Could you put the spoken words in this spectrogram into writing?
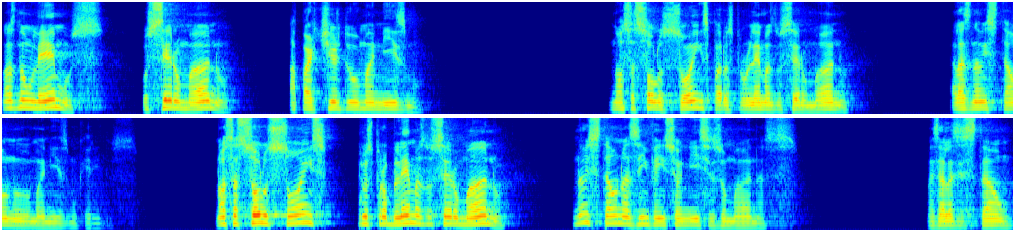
Nós não lemos o ser humano a partir do humanismo. Nossas soluções para os problemas do ser humano, elas não estão no humanismo, queridos. Nossas soluções para os problemas do ser humano não estão nas invencionices humanas, mas elas estão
